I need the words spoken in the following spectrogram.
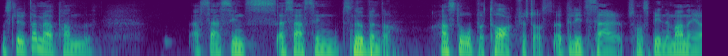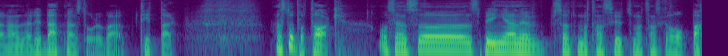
Den slutar med att han, Assassins, Assassin-snubben då, han står på tak förstås. Att det är lite så här som Spindelmannen gör, när eller Batman står och bara tittar. Han står på tak. Och sen så springer han så att han ser ut som att han ska hoppa.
